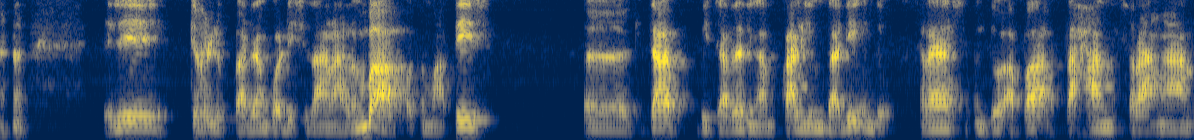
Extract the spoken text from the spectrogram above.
Jadi pada kondisi tanah lembab, otomatis eh, kita bicara dengan kalium tadi untuk stres, untuk apa tahan serangan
